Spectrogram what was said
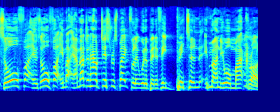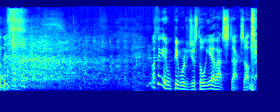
It's all fun. It was all fun. Ima- Imagine how disrespectful it would have been if he'd bitten Emmanuel Macron. I think people would have just thought, yeah, that stacks up.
